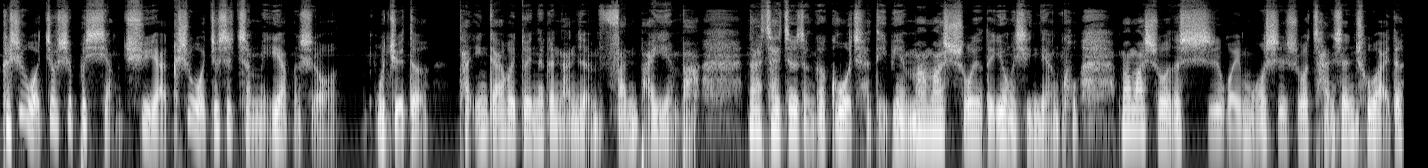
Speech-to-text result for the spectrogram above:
可是我就是不想去呀、啊，可是我就是怎么样的时候，我觉得。他应该会对那个男人翻白眼吧？那在这整个过程里面，妈妈所有的用心良苦，妈妈所有的思维模式所产生出来的，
